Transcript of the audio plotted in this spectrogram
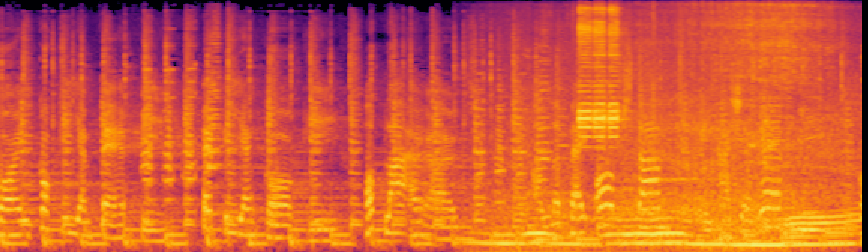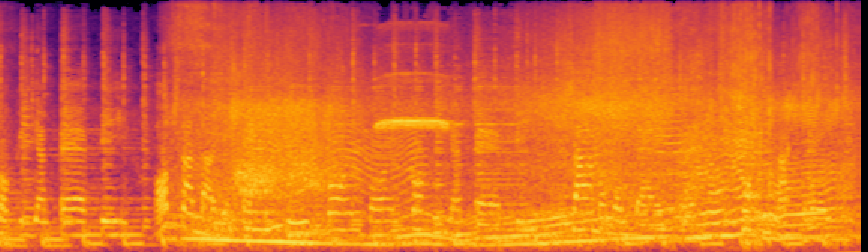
Boy, Cocky en Peppy. Peppy en Kokkie, hopla eruit. Allebei opstaan, een haasje reppie. Kokkie en Peppy, opstaan luie Peppy. Boy, boy, Kokkie en Peppy. Samen ontbijten, Kokkie.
